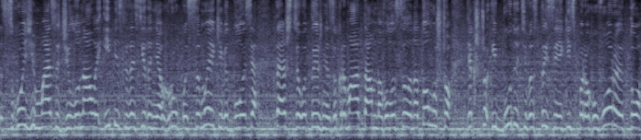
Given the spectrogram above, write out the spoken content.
е, схожі меседжі лунали і після засідання групи семи, яке відбулося теж цього тижня. Зокрема, там наголосили на тому, що якщо і будуть вестися якісь переговори, то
